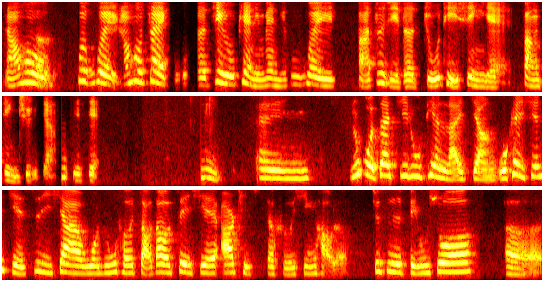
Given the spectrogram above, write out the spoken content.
然后会会不会，然后在呃纪录片里面，你会不会把自己的主体性也放进去？这样，谢谢。嗯，诶，如果在纪录片来讲，我可以先解释一下我如何找到这些 artist 的核心好了，就是比如说。呃，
